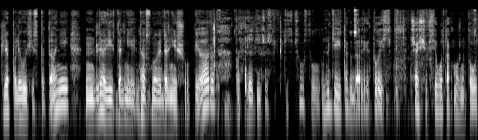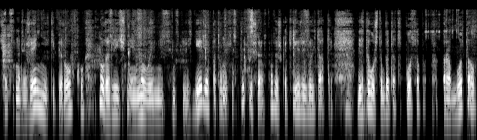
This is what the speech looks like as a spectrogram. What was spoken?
для полевых испытаний, для их дальней, на основе дальнейшего пиара, патриотического человеческих чувств людей и так далее. То есть чаще всего так можно получать снаряжение, экипировку, ну, различные новые медицинские изделия, потом их испытываешь и рассказываешь, какие результаты. Для того, чтобы этот способ работал,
